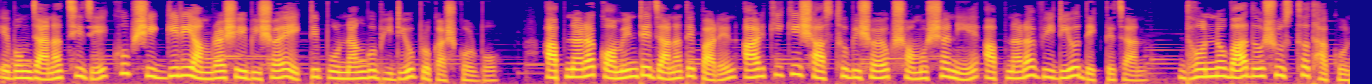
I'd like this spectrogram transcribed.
এবং জানাচ্ছি যে খুব শিগগিরই আমরা সেই বিষয়ে একটি পূর্ণাঙ্গ ভিডিও প্রকাশ করব। আপনারা কমেন্টে জানাতে পারেন আর কি কি স্বাস্থ্য বিষয়ক সমস্যা নিয়ে আপনারা ভিডিও দেখতে চান। ধন্যবাদ ও সুস্থ থাকুন।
